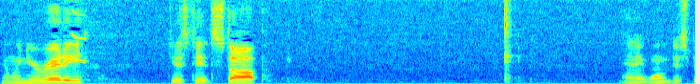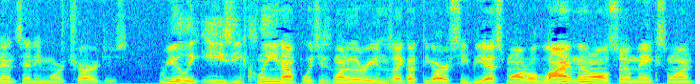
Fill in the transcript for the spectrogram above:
And when you're ready, just hit stop. And it won't dispense any more charges. Really easy cleanup, which is one of the reasons I got the RCBS model. Lyman also makes one.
